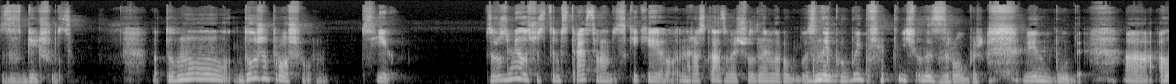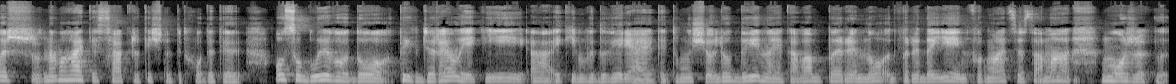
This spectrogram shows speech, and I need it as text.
збільшується. Тому дуже прошу всіх. Зрозуміло, що з тим стресом, скільки не розказуєш, що з ним роб... з ним робити, нічого не зробиш. Він буде. А, але ж намагайтеся критично підходити, особливо до тих джерел, які, а, яким ви довіряєте, тому що людина, яка вам перено... передає інформацію, сама може е,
